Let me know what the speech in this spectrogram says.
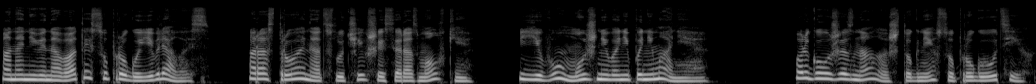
Она не виноватой супругу являлась, а расстроена от случившейся размолвки его мужнего непонимания — Ольга уже знала, что гнев супругу утих.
